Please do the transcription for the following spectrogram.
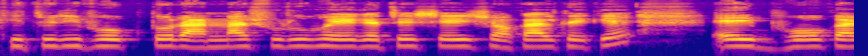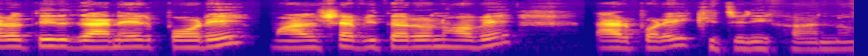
খিচুড়ি ভোগ তো রান্না শুরু হয়ে গেছে সেই সকাল থেকে। এই ভোগ আরতির গানের পরে মালসা বিতরণ হবে, তারপরেই খিচুড়ি খাওয়ানো।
